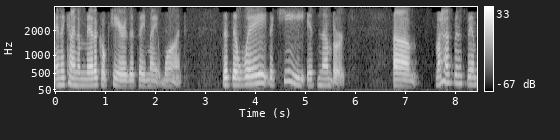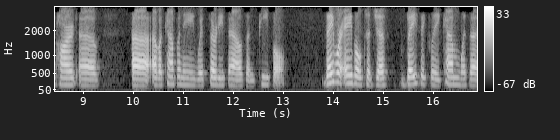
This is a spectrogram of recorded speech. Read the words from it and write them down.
and the kind of medical care that they might want. That the way the key is numbers. Um, my husband's been part of uh, of a company with thirty thousand people. They were able to just basically come with a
